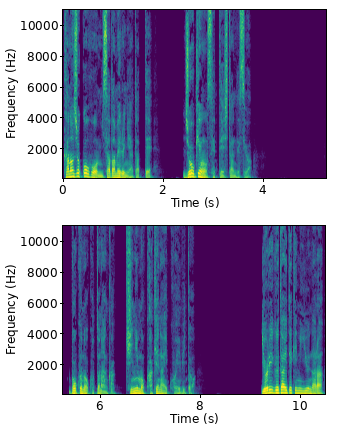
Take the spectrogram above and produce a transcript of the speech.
彼女候補を見定めるにあたって、条件を設定したんですよ。僕のことなんか気にもかけない恋人。より具体的に言うなら、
